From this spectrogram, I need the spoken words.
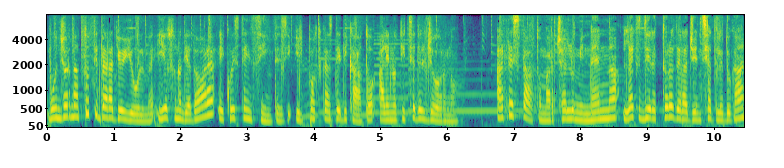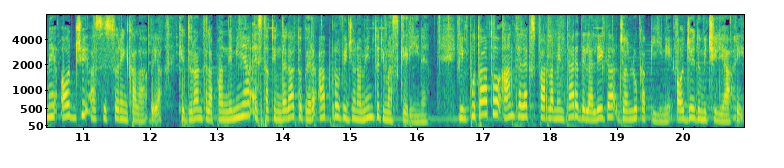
Buongiorno a tutti da Radio Yulm, io sono Diadora e questo è In Sintesi, il podcast dedicato alle notizie del giorno. Arrestato Marcello Minnenna, l'ex direttore dell'Agenzia delle Dogane, oggi assessore in Calabria, che durante la pandemia è stato indagato per approvvigionamento di mascherine. Imputato anche l'ex parlamentare della Lega Gianluca Pini, oggi ai domiciliari,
